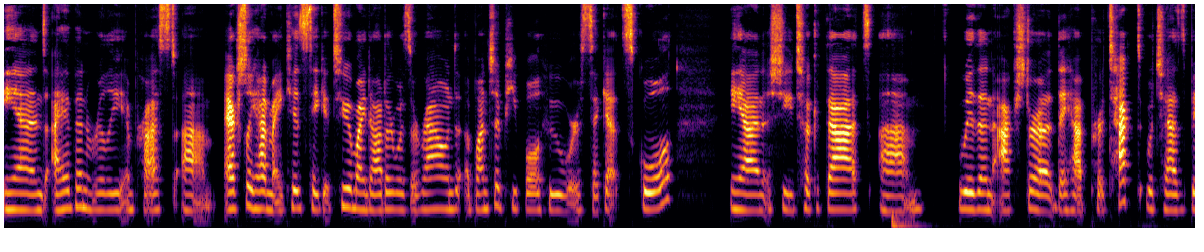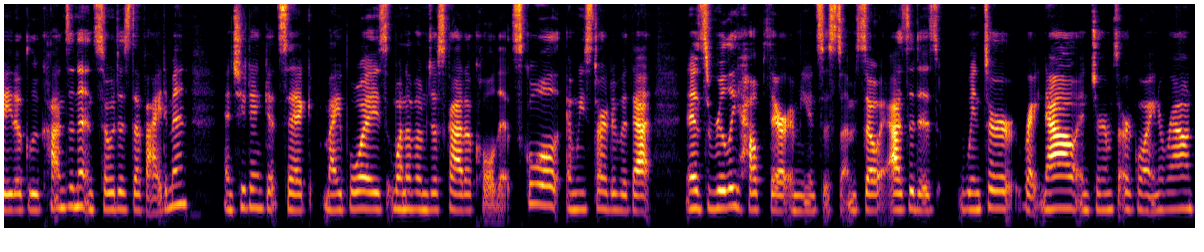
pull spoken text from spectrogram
And I have been really impressed. Um, I actually had my kids take it too. My daughter was around a bunch of people who were sick at school and she took that um, with an extra, they have Protect, which has beta glucans in it, and so does the vitamin. And she didn't get sick. My boys, one of them just got a cold at school, and we started with that. And it's really helped their immune system. So, as it is winter right now and germs are going around,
